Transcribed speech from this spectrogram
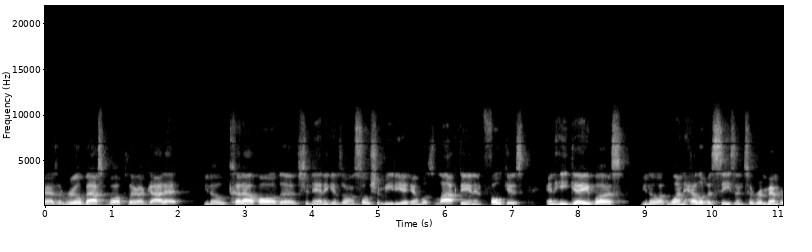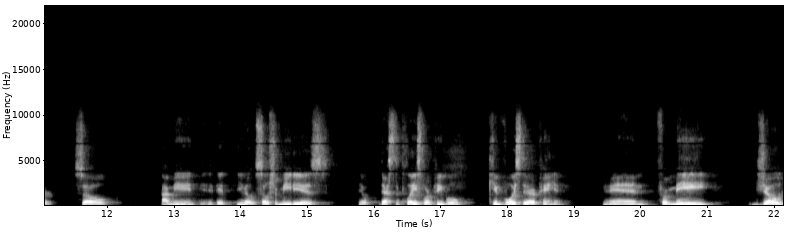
as a real basketball player, a guy that you know, cut out all the shenanigans on social media and was locked in and focused. And he gave us, you know, one hell of a season to remember. So, I mean, it, it you know, social media is, you know, that's the place where people can voice their opinion. And for me, Joe,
